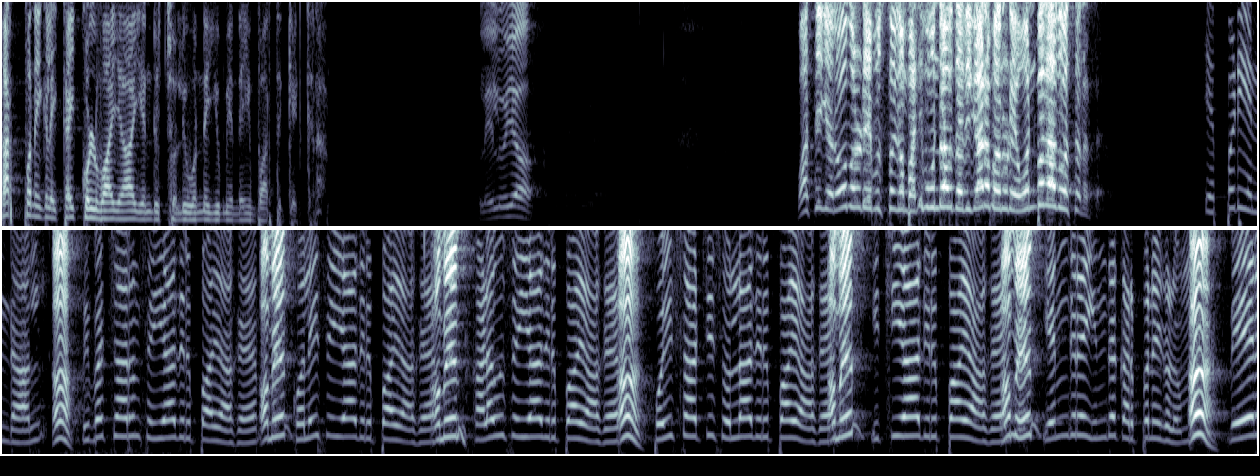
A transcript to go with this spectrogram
கற்பனைகளை கைக்கொள்வாயா என்று சொல்லி உன்னையும் என்னையும் பார்த்து கேட்கிறார். வாசிங்க ரோமருடைய புஸ்தகம் பதிமூன்றாவது அதிகாரம் அதனுடைய ஒன்பதாவது வசனத்தை. எப்படி என்றால் விபச்சாரம் செய்யாதிருப்பாயாக ஆமென். கொலை செய்யாதிருப்பாயாக ஆமென். களவு செய்யாதிருப்பாயாக பொய் சாட்சி சொல்லாதிருப்பாயாக ஆமென். இச்சியாதிருப்பாயாக ஆமென். என்கிற இந்த கற்பனைகளும் வேற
